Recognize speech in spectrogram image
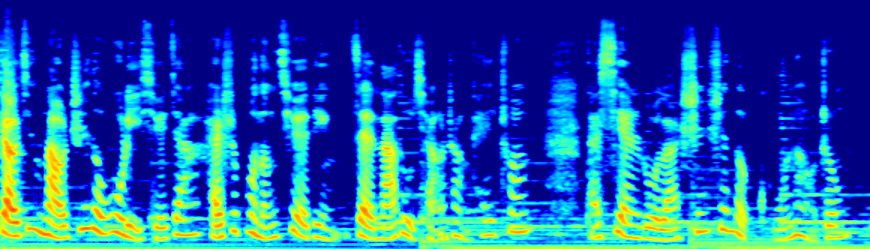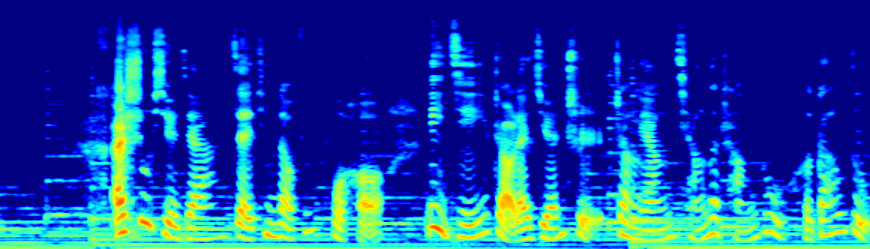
绞尽脑汁的物理学家还是不能确定在哪堵墙上开窗，他陷入了深深的苦恼中。而数学家在听到吩咐后，立即找来卷尺丈量墙的长度和高度，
